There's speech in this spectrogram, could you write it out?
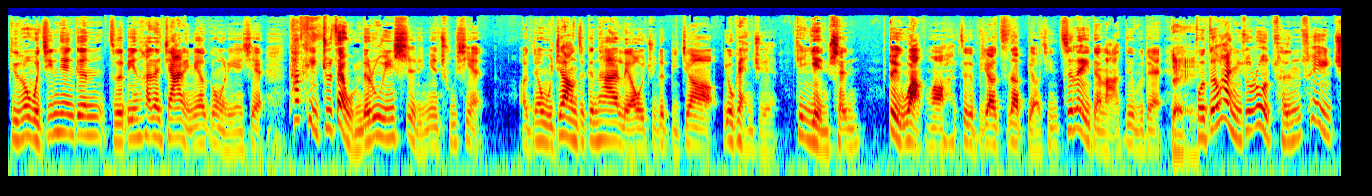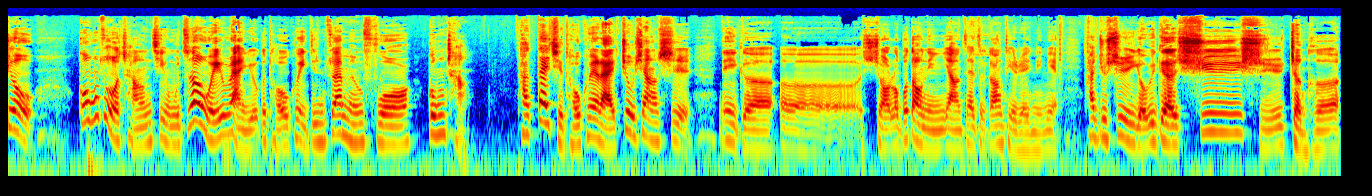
比如说我今天跟泽斌他在家里面要跟我连线，他可以就在我们的录音室里面出现啊，那我这样子跟他聊，我觉得比较有感觉，就眼神。对望哈，这个比较知道表情之类的啦，对不对？对。否则的话，你说如果纯粹就工作场景，我知道微软有个头盔已经专门 for 工厂，他戴起头盔来就像是那个呃小萝卜道尼一样，在这个钢铁人里面，他就是有一个虚实整合，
